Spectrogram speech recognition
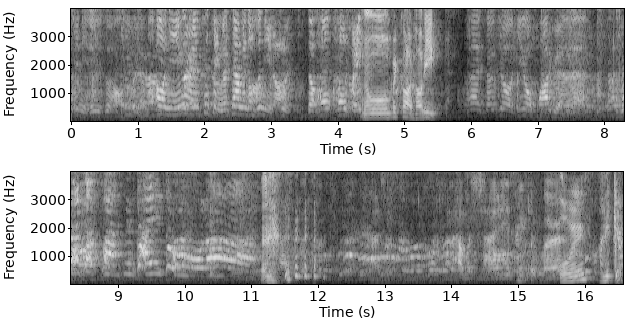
其实你这是最好的，为什么？哦，你一个人是顶着下面都是你的。对，hold hold base。 โอ้ไปกอดเขาอีก 哎，小九，你有花园哎。那个房子太土了。他们是 Chinese YouTuber。 อุ้ยมิกา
